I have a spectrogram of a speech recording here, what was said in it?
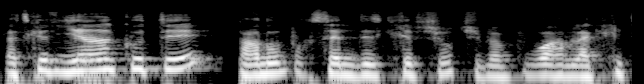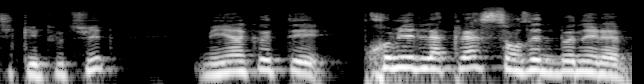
Parce qu'il y a un côté, pardon pour cette description, tu vas pouvoir la critiquer tout de suite, mais il y a un côté premier de la classe sans être bon élève.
